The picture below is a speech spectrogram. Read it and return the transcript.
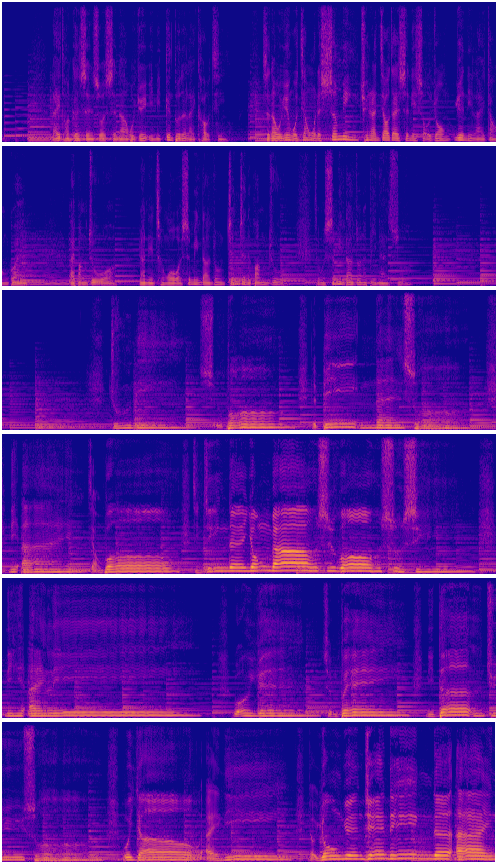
来一同跟神说：“神啊，我愿与你更多的来靠近。神啊，我愿我将我的生命全然交在神你手中，愿你来掌管，来帮助我，让你成为我生命当中真正的帮助，在我生命当中的避难所。”祝你是我的避难所，你爱将我的拥抱，使我苏醒。你爱里，我愿成为你的居所。我要爱你，要永远坚定的爱你，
